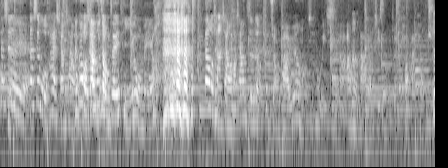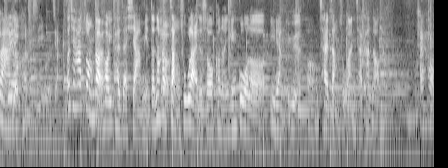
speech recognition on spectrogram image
但是但是我后来想想，难怪我看不懂这一题，因为我没有。但我想想，我好像真的有去撞到，因为我们是护理师嘛，啊，我们拿东西什么就碰来碰去，对啊所以有可能是因为这样。而且它撞到以后，一开始在下面，等到它嗯长出来的时候，可能已经过了一两个月，嗯你才长出来，你才看到它。还好，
